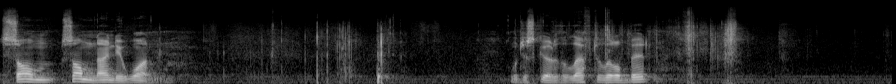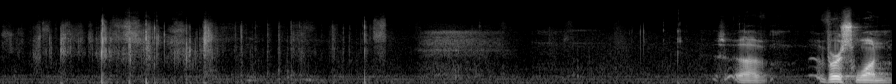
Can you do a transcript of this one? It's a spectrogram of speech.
Psalm, Psalm 91. We'll just go to the left a little bit. Uh, verse 1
